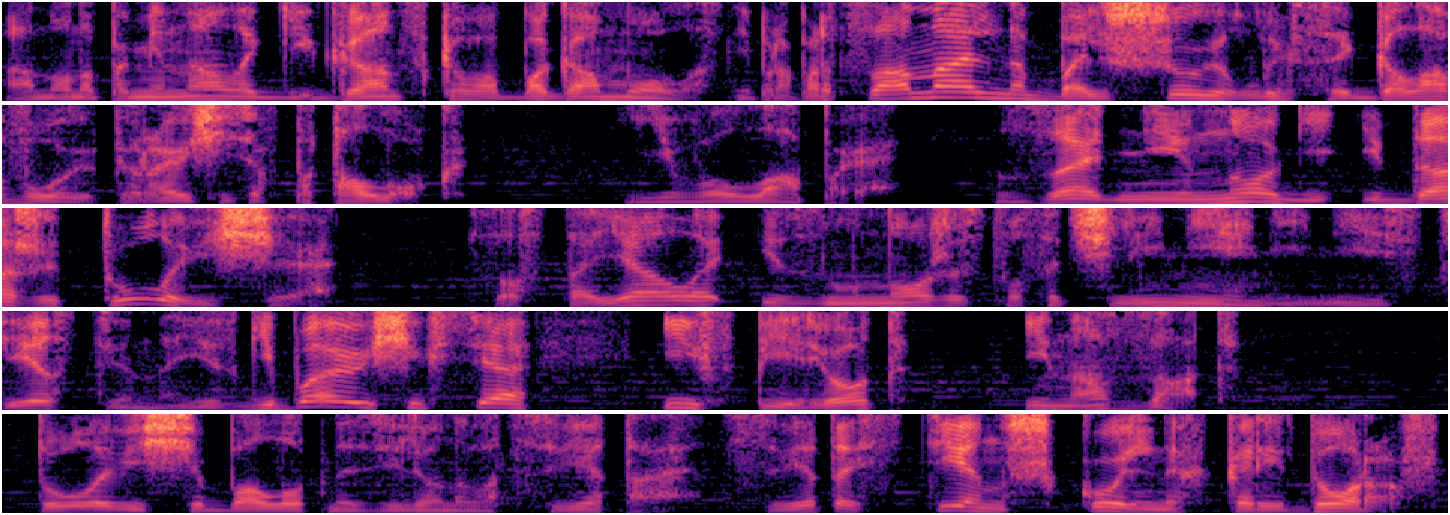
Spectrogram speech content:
Оно напоминало гигантского богомола с непропорционально большой лысой головой, упирающейся в потолок. Его лапы, задние ноги и даже туловище — состояла из множества сочленений, неестественно изгибающихся и вперед, и назад. Туловище болотно-зеленого цвета, цвета стен школьных коридоров,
